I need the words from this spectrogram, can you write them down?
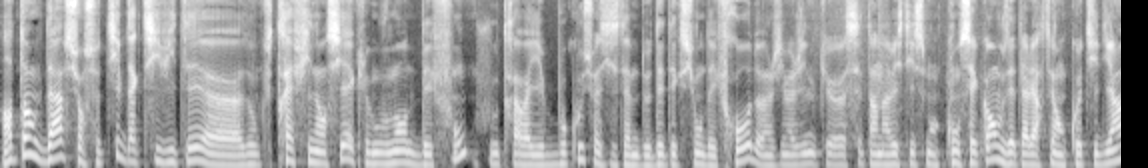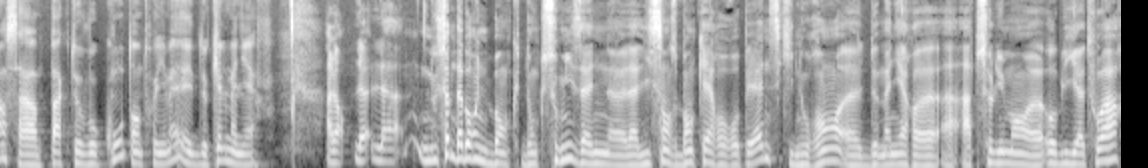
En tant que DAF, sur ce type d'activité, euh, donc très financier avec le mouvement des fonds, vous travaillez beaucoup sur le système de détection des fraudes. J'imagine que c'est un investissement conséquent. Vous êtes alerté en quotidien. Ça impacte vos comptes, entre guillemets, et de quelle manière? Alors, nous sommes d'abord une banque, donc soumise à une, la licence bancaire européenne, ce qui nous rend euh, de manière euh, absolument euh, obligatoire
